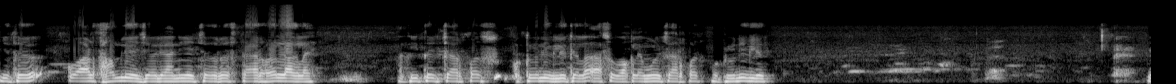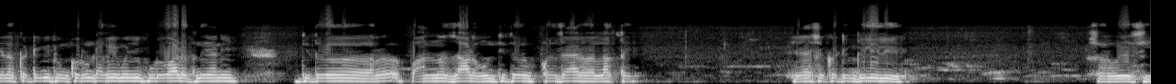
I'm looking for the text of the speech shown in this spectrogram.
इथं वाढ थांबली याच्यावाली आणि याच्यात रस तयार व्हायला लागला आहे आता इथं चार पाच फुटवे निघले त्याला असं वाकल्यामुळे चार पाच फुटवे निघलेत. याला कटिंग इथून करून टाकली म्हणजे पुढं वाढत नाही आणि तिथं पानं जाड होऊन तिथं फळ तयार व्हायला लागतंय. हे असे कटिंग केलेली आहे. सर्व एसी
